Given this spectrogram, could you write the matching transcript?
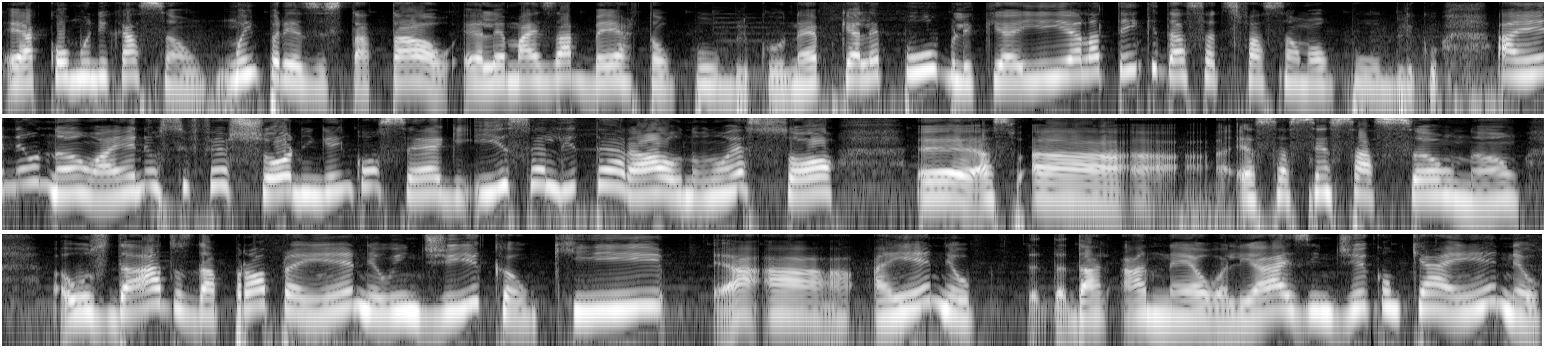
é a comunicação. Uma empresa estatal, ela é mais aberta ao público, né? Porque ela é pública e aí ela tem que dar satisfação ao público. A Enel não, a Enel se fechou, ninguém consegue. E isso é literal, não é só é, a, a, a, essa sensação, não. Os dados da própria Enel indicam que a, a, a Enel, da ANEL, aliás, indicam que a Enel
